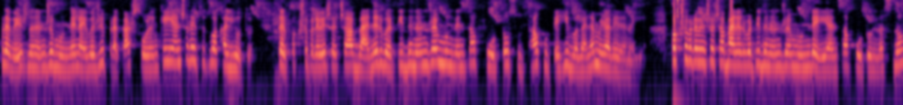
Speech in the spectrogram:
प्रवेश धनंजय मुंडेंऐवजी प्रकाश सोळंके यांच्या नेतृत्वाखाली होतोय. तर पक्षप्रवेशाच्या बॅनरवरती धनंजय मुंडेंचा फोटो सुद्धा कुठेही बघायला मिळालेला नाहीये. पक्षप्रवेशाच्या बॅनरवरती धनंजय मुंडे यांचा फोटो नसणं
